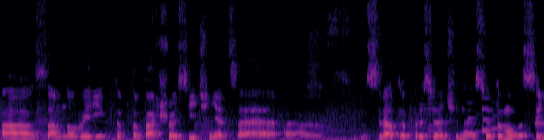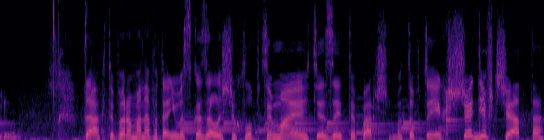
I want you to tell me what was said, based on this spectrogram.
а сам новий рік, тобто 1 січня, це е, свято присвячене Святому Василю. Так, тепер у мене питання. Ви сказали, що хлопці мають зайти першими. Тобто, якщо дівчата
